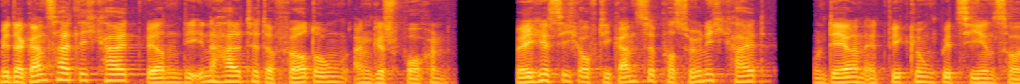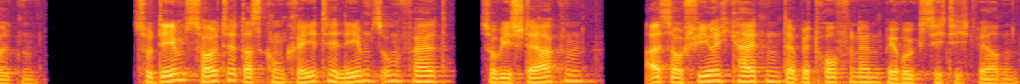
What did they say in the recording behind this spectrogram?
Mit der Ganzheitlichkeit werden die Inhalte der Förderung angesprochen, welche sich auf die ganze Persönlichkeit und deren Entwicklung beziehen sollten. Zudem sollte das konkrete Lebensumfeld sowie Stärken als auch Schwierigkeiten der Betroffenen berücksichtigt werden.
